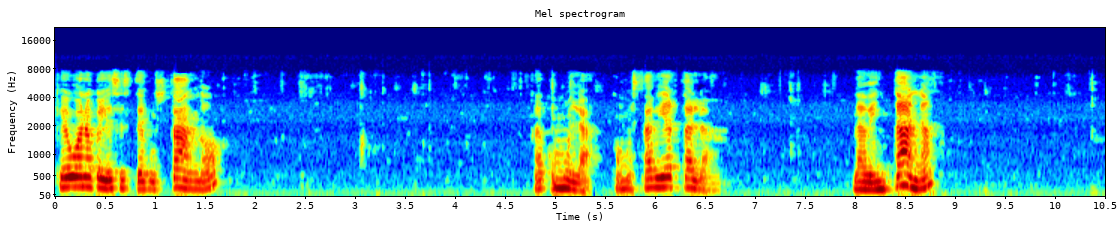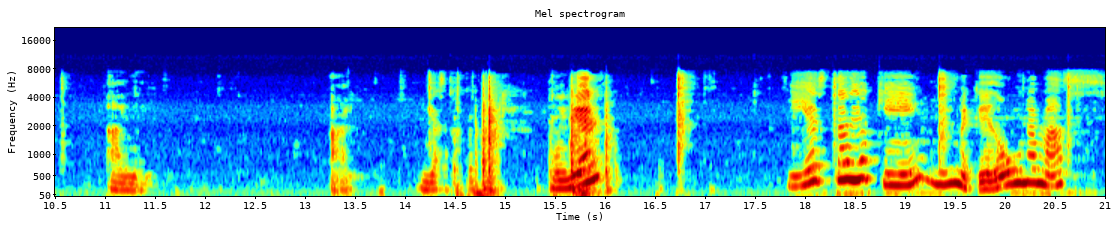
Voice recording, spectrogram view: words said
Qué bueno que les esté gustando. Acá como, la, como está abierta la, la ventana. Ahí. Ahí, ya está. Muy bien. Y esta de aquí, me quedó una más.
